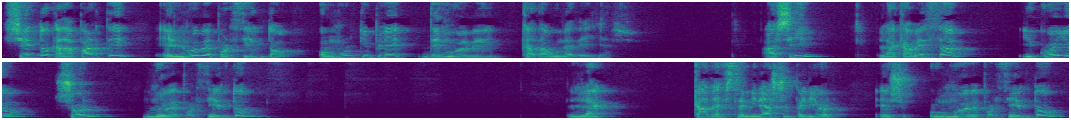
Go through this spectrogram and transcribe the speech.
siendo cada parte el 9% o múltiple de 9 cada una de ellas. Así, la cabeza y cuello son 9%, la, cada extremidad superior es un 9%,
